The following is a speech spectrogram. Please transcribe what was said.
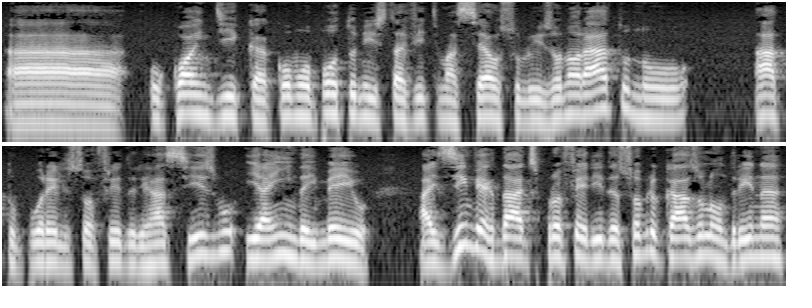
ah, o qual indica como oportunista a vítima Celso Luiz Honorato, no ato por ele sofrido de racismo, e ainda em meio às inverdades proferidas sobre o caso, Londrina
